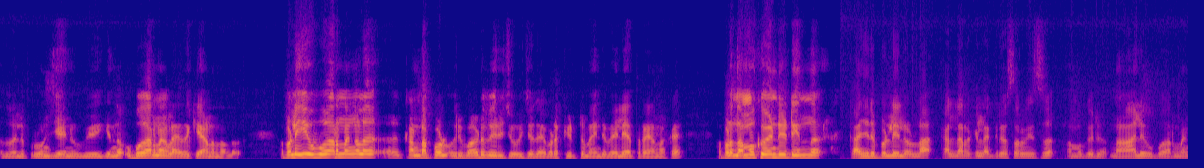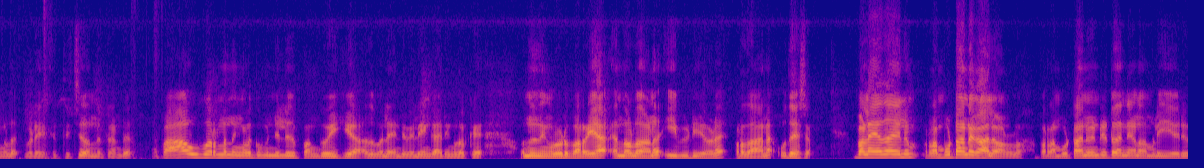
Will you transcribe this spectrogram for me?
അതുപോലെ പ്രൂൺ ചെയ്യാൻ ഉപയോഗിക്കുന്ന ഉപകരണങ്ങൾ ഏതൊക്കെയാണെന്നുള്ളത്. അപ്പോൾ ഈ ഉപകരണങ്ങൾ കണ്ടപ്പോൾ ഒരുപാട് പേര് ചോദിച്ചത് എവിടെ കിട്ടും? അതിന്റെ വില എത്രയാണെന്നൊക്കെ അപ്പോൾ നമുക്ക് വേണ്ടിയിട്ട് ഇന്ന് കാഞ്ഞിരപ്പള്ളിയിലുള്ള കല്ലറക്കൽ അഗ്രോ സർവീസ് നമുക്കൊരു നാല് ഉപകരണങ്ങൾ ഇവിടെ എത്തിച്ചു തന്നിട്ടുണ്ട്. അപ്പോൾ ആ ഉപകരണം നിങ്ങൾക്ക് മുന്നിൽ പങ്കുവയ്ക്കുക അതുപോലെ അതിന്റെ വിലയും കാര്യങ്ങളൊക്കെ ഒന്ന് നിങ്ങളോട് പറയുക എന്നുള്ളതാണ് ഈ വീഡിയോയുടെ പ്രധാന ഉദ്ദേശം. അപ്പോൾ ഏതായാലും റംബൂട്ടാന്റെ കാലമാണല്ലോ. അപ്പോൾ റംബൂട്ടാൻ വേണ്ടിയിട്ട് തന്നെയാണ് നമ്മൾ ഈ ഒരു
